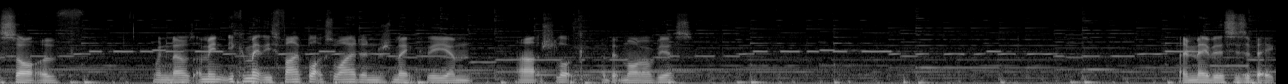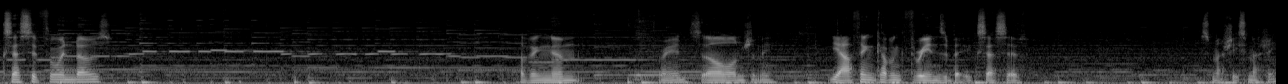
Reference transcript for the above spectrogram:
sort of windows. I mean, you can make these five blocks wide and just make the um, arch look a bit more obvious. And maybe this is a bit excessive for Windows. Having um, three in, so launch at me. Yeah, I think having three in is a bit excessive. Smashy, smashy.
